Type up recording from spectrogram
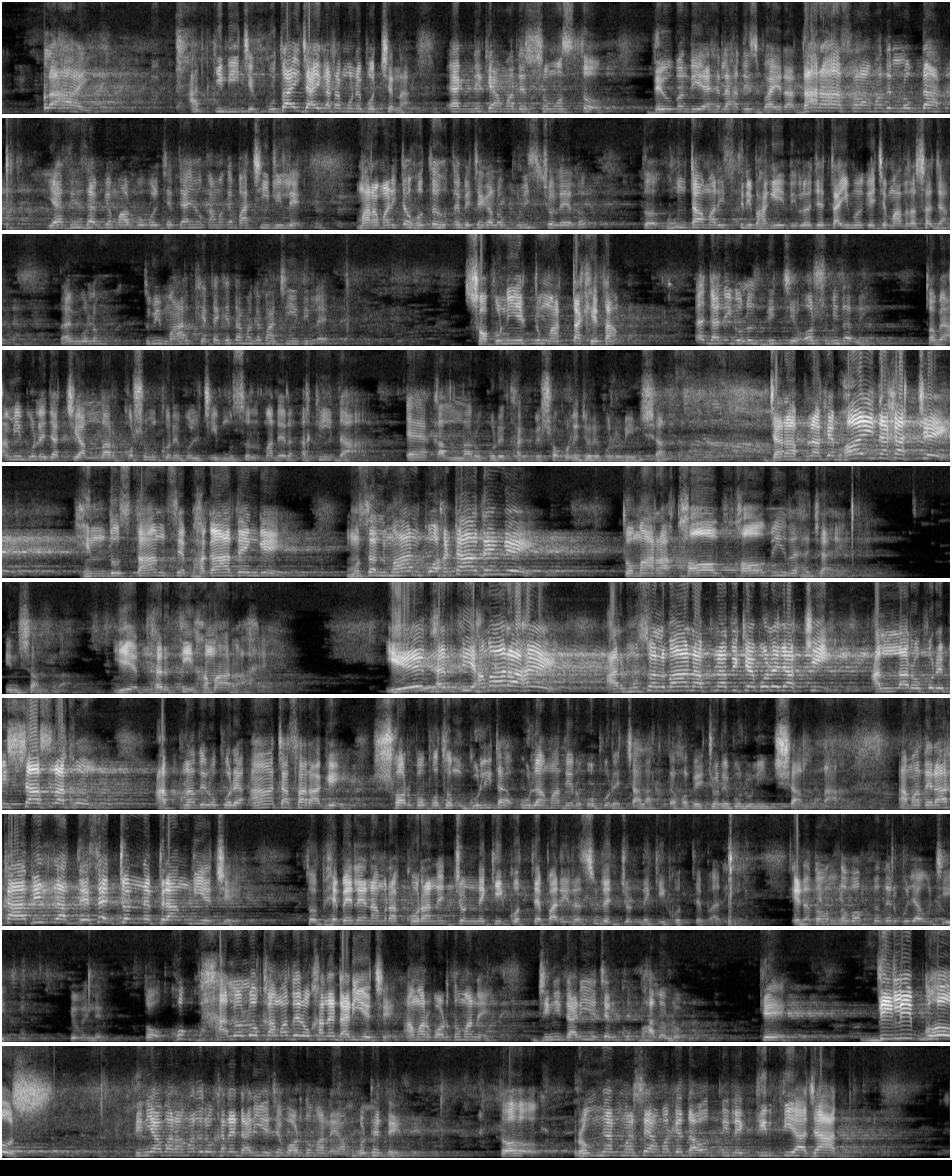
আটকে দিয়েছে। কোথায় জায়গাটা মনে পড়ছে না। একদিকে আমাদের সমস্ত দেওবন্দি আহলে হাদিস ভাইরা দাঁড়া, সারা আমাদের লোক ডাক। ইয়াসিন সাহেবকে মারবো বলছে, যাই হোক, আমাকে বাঁচিয়ে দিলে মারামারিটা হতে হতে বেঁচে গেল, পুলিশ চলে এলো। তো ঘুমটা আমার স্ত্রী ভাঙিয়ে দিল যে টাইম হয়ে গেছে মাদ্রাসা যান তা আমি বললাম, তুমি মার খেতে খেতে আমাকে বাঁচিয়ে দিলে? স্বপনই একটু মারটা খেতাম। গালিগোলজ দিচ্ছে, অসুবিধা নেই। তবে আমি বলে যাচ্ছি, আল্লাহর কসম করে বলছি, মুসলমানের আকিদা এক আল্লাহর উপরে থাকবে। সকলে জোরে বলুন ইনশাল যারা আপনাকে ভয় দেখাচ্ছে, হিন্দুস্তান সে ভাগা দেন মুসলমান কো হটা দেন तुम्हारा खौफ खौफ ही रह जाएगी इंशाल्लाह ये धरती हमारा है ये धरती हमारा है আর মুসলমান আপনাদিকে বলে যাচ্ছি আল্লাহর ওপরে বিশ্বাস রাখুন আপনাদের ওপরে আঁচ আসার আগে সর্বপ্রথম গুলিটা উলামাদের ওপরে চালাতে হবে জোরে বলুন ইনশাল্লাহ আমাদের আকাবিররা দেশের জন্য প্রাণ দিয়েছে তো ভেবেলেন আমরা কোরআনের জন্য কি করতে পারি রসুলের জন্য কি করতে পারি এটা তো অন্ধভক্তদের বোঝা উচিত কি বুঝলেন? তো খুব ভালো লোক আমাদের ওখানে দাঁড়িয়েছে, আমার বর্ধমানে। যিনি দাঁড়িয়েছেন খুব ভালো লোক। কে? দিলীপ ঘোষ। তিনি আবার আমাদের ওখানে দাঁড়িয়েছে বর্ধমানে ভোটেতে। তো রমজান মাসে আমাকে দাওয়াত দিলে, কীর্তি আজাদ।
